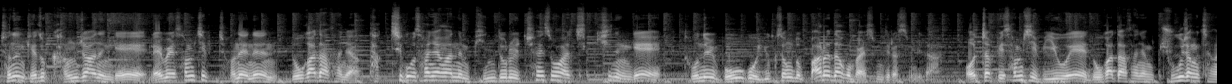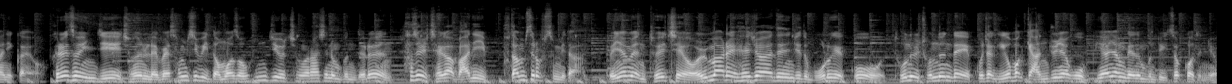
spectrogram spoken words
저는 계속 강조하는 게 레벨 30 전에는 노가다 사냥, 닥치고 사냥하는 빈도를 최소화시키는 게 돈을 모으고 육성도 빠르다고 말씀드렸습니다. 어차피 30 이후에 노가다 사냥 주구장창하니까요. 그래서인지 저는 레벨 30이 넘어서 훈지 요청을 하시는 분들은 사실 제가 많이 부담스럽습니다. 왜냐면 도대체 얼마를 해줘야 되는지도 모르겠고 돈을 줬는데 고작 이거밖에 안 주냐고 비아냥대는 분도 있었거든요.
